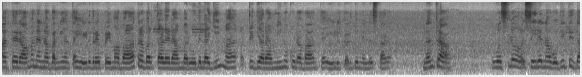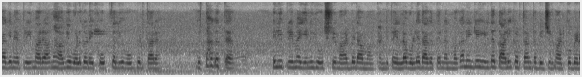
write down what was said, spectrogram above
ಮತ್ತೆ ರಾಮನನ್ನು ಬನ್ನಿ ಅಂತ ಹೇಳಿದ್ರೆ ಪ್ರೇಮ ಬಾ ಬರ್ತಾಳೆ. ರಾಮ್ ಬರೋದಿಲ್ಲ. ಏನು ಮಾಡ್ತಿದ್ಯಾ ರಾಮ್? ನೀನು ಕೂಡ ಬಾ ಅಂತ ಹೇಳಿ ಕರೆದು ನಿಲ್ಲಿಸ್ತಾರೆ ನಂತರ ಹೊಸ್ಲು ಸೀರೆನ ಒದಿತಿದ್ದಾಗೇನೆ ಪ್ರೇಮ ರಾಮ್ ಹಾಗೆ ಒಳಗಡೆ ಕೋಪದಲ್ಲಿ ಹೋಗ್ಬಿಡ್ತಾರೆ. ಗೊತ್ತಾಗತ್ತೆ. ಇಲ್ಲಿ ಪ್ರೇಮ, ಏನು ಯೋಚನೆ ಮಾಡಬೇಡ ಅಮ್ಮ. ಖಂಡಿತ ಎಲ್ಲ ಒಳ್ಳೇದಾಗತ್ತೆ. ನನ್ನ ಮಗ ನಿನಗೆ ಹೇಳಿದೆ ತಾಳಿ ಕಟ್ತಾ ಅಂತ ಬೇಜಾರು ಮಾಡ್ಕೋಬೇಡ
